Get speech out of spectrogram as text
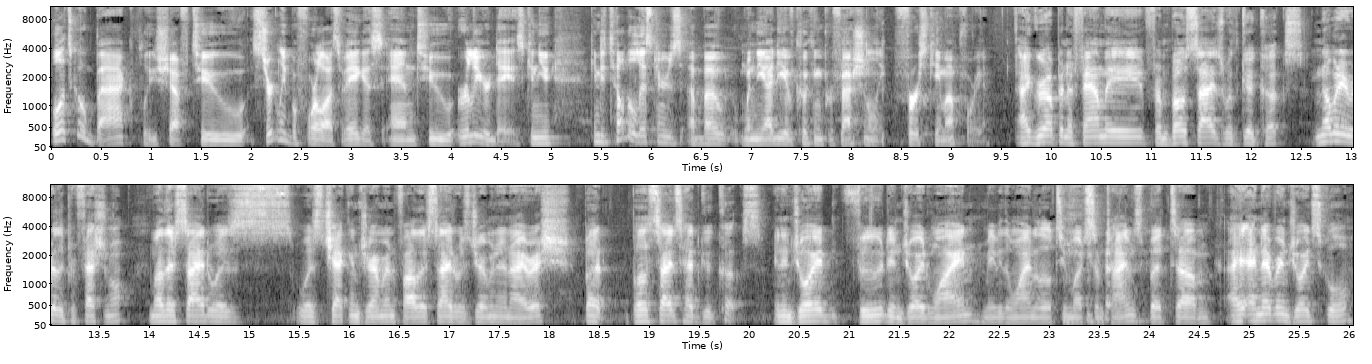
Well, let's go back, please, Chef, to certainly before Las Vegas and to earlier days. Can you can you tell the listeners about when the idea of cooking professionally first came up for you? I grew up in a family from both sides with good cooks. Nobody really professional. Mother's side was was Czech and German. Father's side was German and Irish. But both sides had good cooks and enjoyed food, enjoyed wine. Maybe the wine a little too much sometimes. but um, I, I never enjoyed school.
